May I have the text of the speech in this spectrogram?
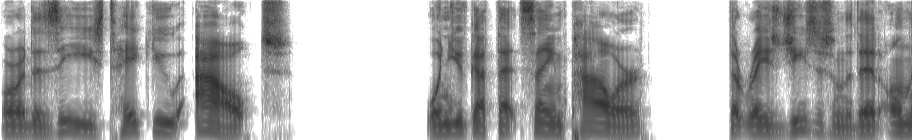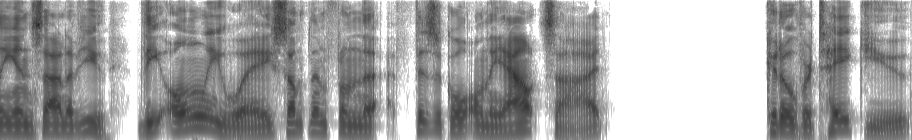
or a disease take you out when you've got that same power that raised Jesus from the dead on the inside of you. The only way something from the physical on the outside could overtake you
